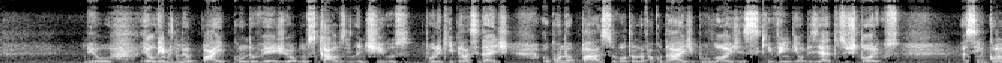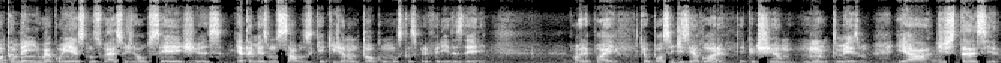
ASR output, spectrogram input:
Meu, eu lembro do meu pai quando eu vejo alguns carros antigos por aqui pela cidade, ou quando eu passo voltando da faculdade por lojas que vendem objetos históricos. Assim como também eu reconheço nos versos de Raul Seixas e até mesmo nos sábados que aqui já não tocam músicas preferidas dele. Olha, pai, o que eu posso dizer agora é que eu te amo muito mesmo. E a distância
